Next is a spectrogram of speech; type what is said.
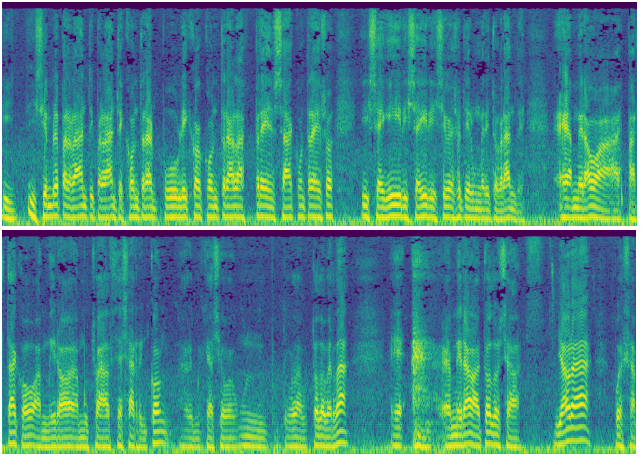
Y, siempre para adelante y para adelante, contra el público, contra la prensa, contra eso, y seguir y seguir, y seguir, eso tiene un mérito grande. He admirado a Espartaco, admirado mucho a César Rincón, que ha sido un, todo verdad eh, admiraba a todos. y ahora, pues a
